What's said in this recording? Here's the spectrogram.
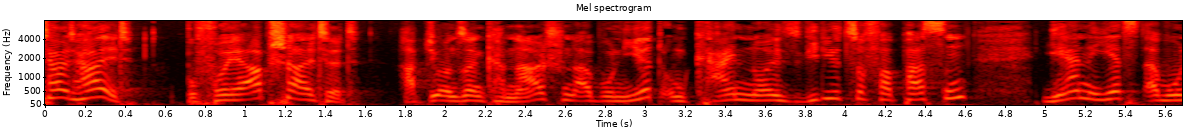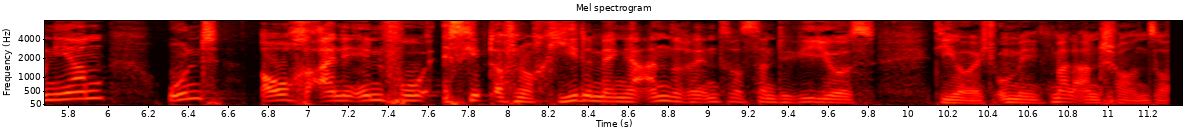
Halt, halt, halt! Bevor ihr abschaltet, habt ihr unseren Kanal schon abonniert, um kein neues Video zu verpassen? Gerne jetzt abonnieren und auch eine Info, es gibt auch noch jede Menge andere interessante Videos, die ihr euch unbedingt mal anschauen sollt.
